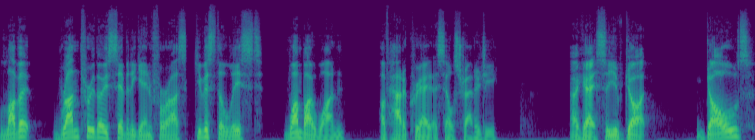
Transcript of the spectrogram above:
love it. Run through those seven again for us. Give us the list one by one of how to create a sell strategy. Okay, so you've got goals,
